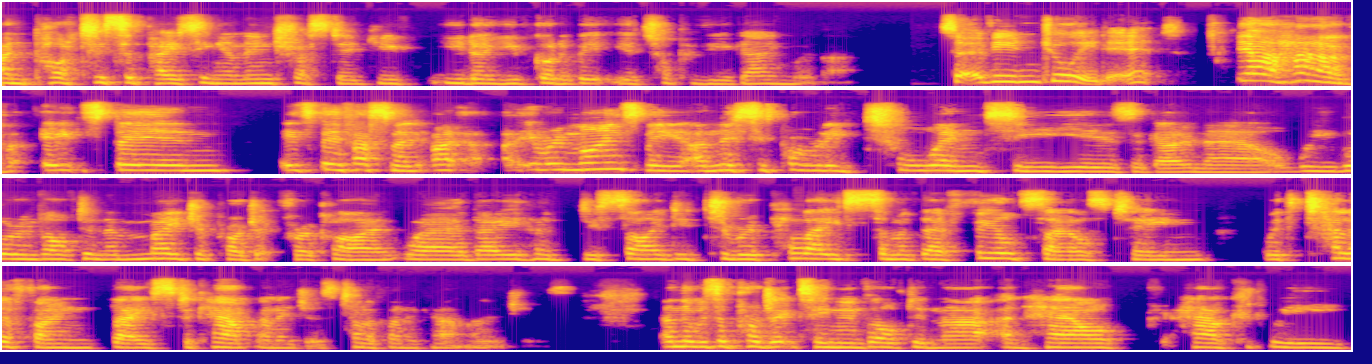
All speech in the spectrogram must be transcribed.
and participating and interested you you know you've got to be at your top of your game with that so have you enjoyed it yeah i have it's been it's been fascinating. I, it reminds me and this is probably 20 years ago now we were involved in a major project for a client where they had decided to replace some of their field sales team with telephone based account managers telephone account managers. And there was a project team involved in that and how how could we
